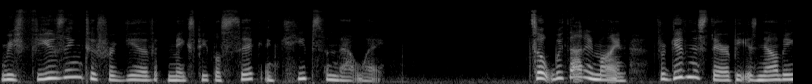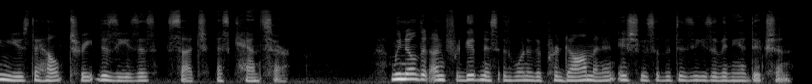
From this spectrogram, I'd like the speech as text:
Refusing to forgive makes people sick and keeps them that way. So, with that in mind, forgiveness therapy is now being used to help treat diseases such as cancer. We know that unforgiveness is one of the predominant issues of the disease of any addiction.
